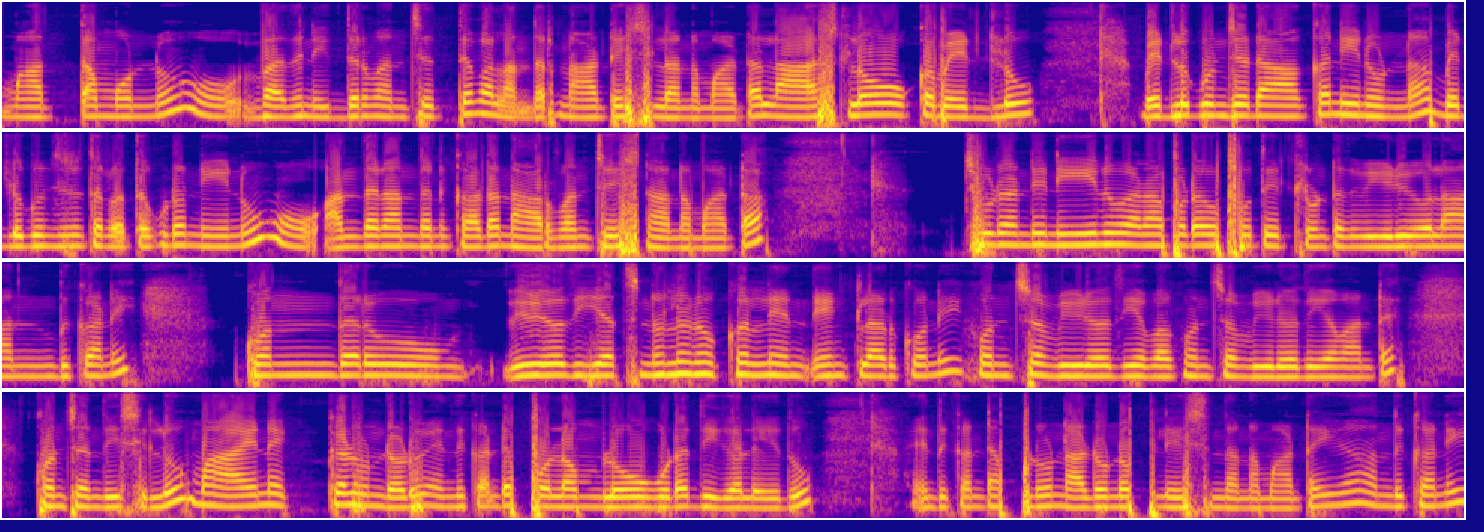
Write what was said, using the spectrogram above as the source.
మా అత్తమ్మును వదిన ఇద్దరు వంచేస్తే వాళ్ళందరూ నాటేసిళ్ళు అనమాట లాస్ట్లో ఒక బెడ్లు బెడ్లు గుంజడాక నేనున్నా. బెడ్లు గుంజిన తర్వాత కూడా నేను అందనందని కాడ నారు వంచేసిన అన్నమాట. చూడండి నేను కనపడకపోతే ఎట్లుంటుంది వీడియోలో. అందుకని కొందరు వీడియో తీయచ్చిన వాళ్ళని ఒకరిని ఎంట్లాడుకొని కొంచెం వీడియో తీయవా కొంచెం వీడియో తీయవా అంటే కొంచెం తీసిళ్ళు. మా ఆయన ఎక్కడ ఉండడు ఎందుకంటే పొలంలో కూడా దిగలేదు. ఎందుకంటే అప్పుడు నడు నొప్పి లేచిందన్నమాట ఇక. అందుకని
